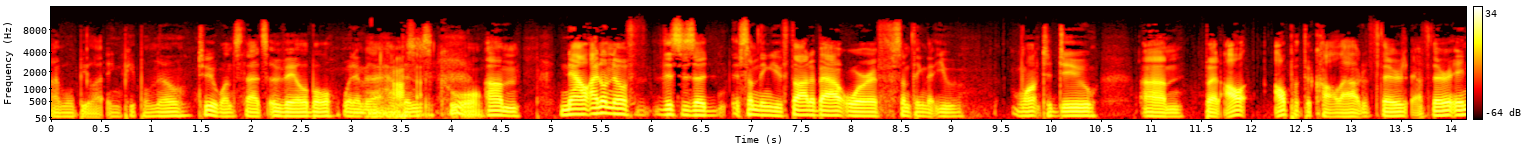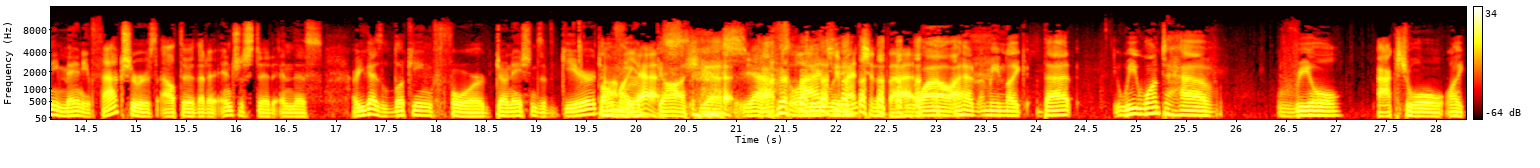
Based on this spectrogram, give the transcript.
I will be letting people know too once that's available. Whenever that happens. Awesome. Cool. Um, now I don't know if this is a something you've thought about or if something that you want to do, um, but I'll I'll put the call out if there's if there are any manufacturers out there that are interested in this. Are you guys looking for donations of gear? To oh my yes. gosh, yes. Yeah. Glad you mentioned that. wow, I had I mean like that we want to have real actual like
